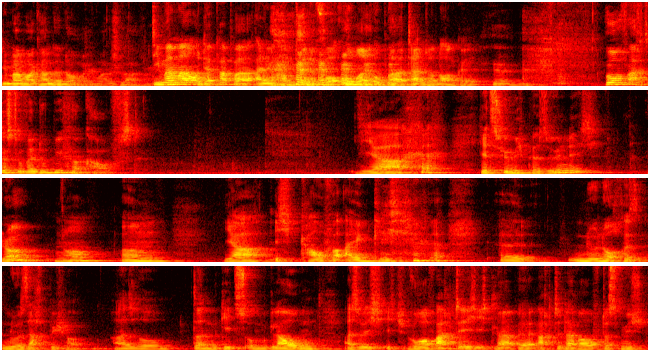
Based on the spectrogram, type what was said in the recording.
die Mama kann dann auch irgendwann schlafen. Die Mama und der Papa, alle kommen drin vor. Oma und Opa, Tante und Onkel. Ja. Worauf achtest du, wenn du Bücher kaufst? Ja, jetzt für mich persönlich. Ja? Ja, ähm, ja ich kaufe eigentlich äh, nur noch nur Sachbücher. Also dann geht es um Glauben. Also ich, ich, worauf achte ich? Ich äh, achte darauf, dass mich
